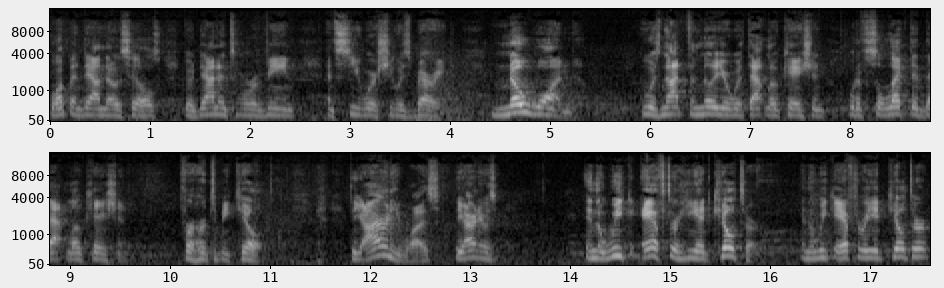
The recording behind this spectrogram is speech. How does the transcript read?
go up and down those hills, go down into a ravine, and see where she was buried. No one who was not familiar with that location would have selected that location for her to be killed. The irony was, the irony was, in the week after he had killed her, in the week after he had killed her,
